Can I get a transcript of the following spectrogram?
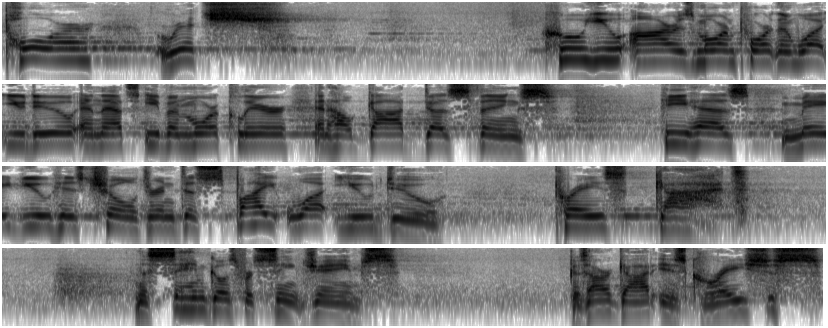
poor, rich. Who you are is more important than what you do, and that's even more clear in how God does things. He has made you his children despite what you do. Praise God. And the same goes for St. James. Because our God is gracious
